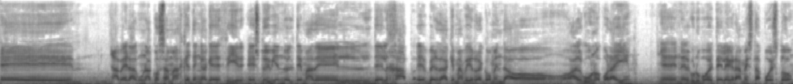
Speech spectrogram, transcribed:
Eh, a ver, alguna cosa más que tenga que decir. Estoy viendo el tema del, hub. Es verdad que me habéis recomendado alguno por ahí. En el grupo de Telegram está puesto.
